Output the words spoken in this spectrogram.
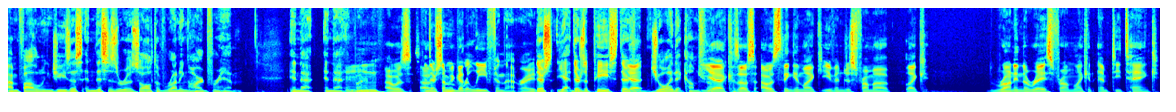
I'm following Jesus and this is a result of running hard for him. in that in that hmm. environment. I was. I And there's was- some got- relief in that, right? There's yeah, there's a peace, there's Yeah. a joy that comes from. Yeah, because I was I was thinking like even just from a like running the race from like an empty tank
